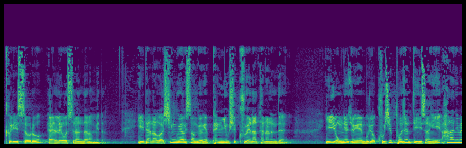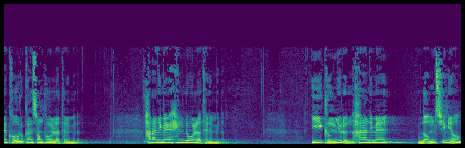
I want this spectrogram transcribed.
그리스어로 엘레오스란 단어입니다. 이 단어가 신구약 성경에 169에 나타나는데 이 용례 중에 무려 90% 이상이 하나님의 거룩한 성품을 나타냅니다. 하나님의 행동을 나타냅니다. 이 긍휼은 하나님의 넘치며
